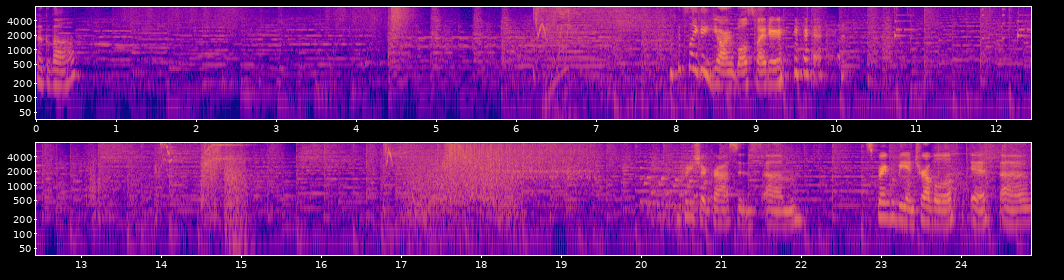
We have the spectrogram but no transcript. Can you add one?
Pokeball. it's like a yarn ball spider. pretty sure Grass is, um, Sprig would be in trouble if, um,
